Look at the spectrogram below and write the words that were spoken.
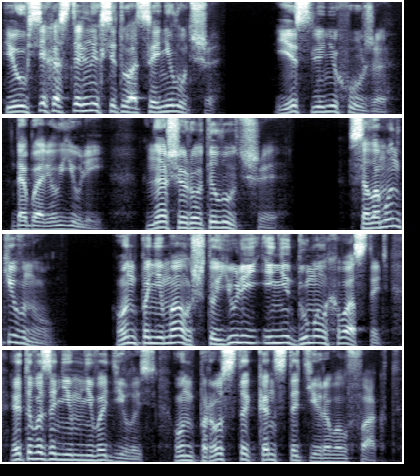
и у всех остальных ситуация не лучше». «Если не хуже», – добавил Юлий. «Наши роты лучшие». Соломон кивнул. Он понимал, что Юлий и не думал хвастать, этого за ним не водилось, он просто констатировал факт.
